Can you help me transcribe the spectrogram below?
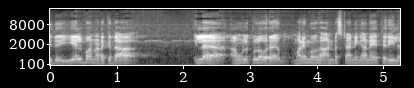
இது இயல்பா நடக்குதா? இல்ல அவங்களுக்குள்ள ஒரு மறைமுக அண்டர்ஸ்டாண்டிங்கானே தெரியல.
